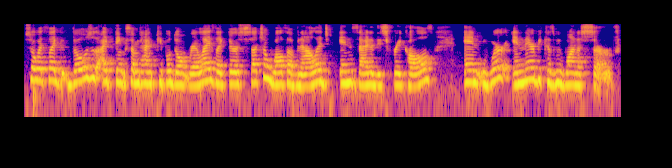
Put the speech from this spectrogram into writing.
So it's like those I think sometimes people don't realize like there's such a wealth of knowledge inside of these free calls and we're in there because we want to serve.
